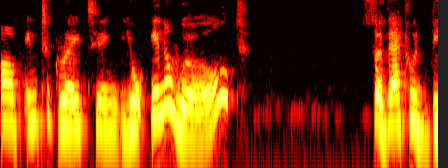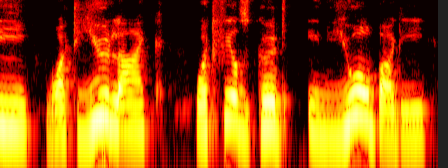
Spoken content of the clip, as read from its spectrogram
of integrating your inner world. So, that would be what you like, what feels good in your body,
